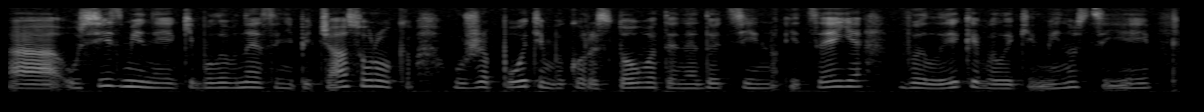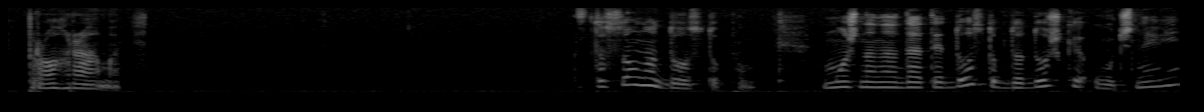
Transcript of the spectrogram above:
е, усі зміни, які були внесені під час уроку, вже потім використовувати недоцільно. І це є великий великий мінус цієї програми. Стосовно доступу, можна надати доступ до дошки учневі.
